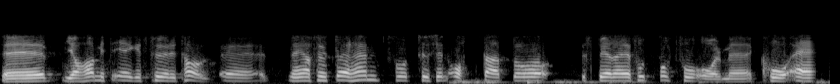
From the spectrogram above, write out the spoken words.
Eh, jag har mitt eget företag. Eh, när jag flyttade hem 2008 då spelade jag fotboll två år med KR.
